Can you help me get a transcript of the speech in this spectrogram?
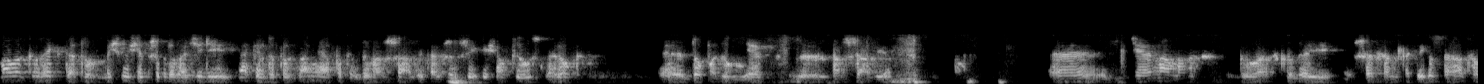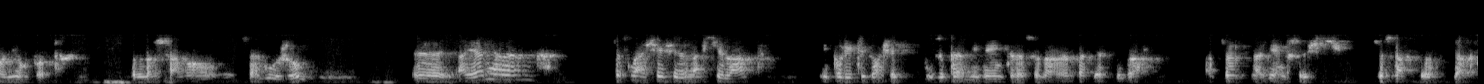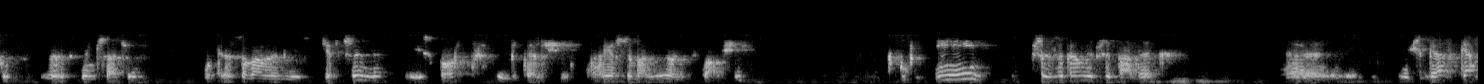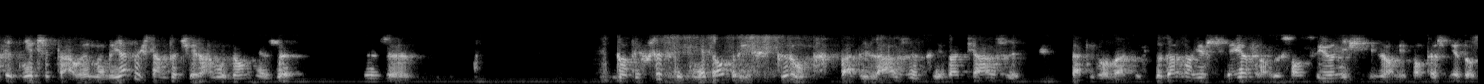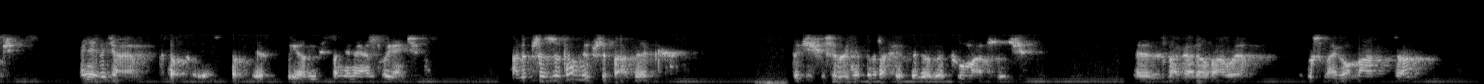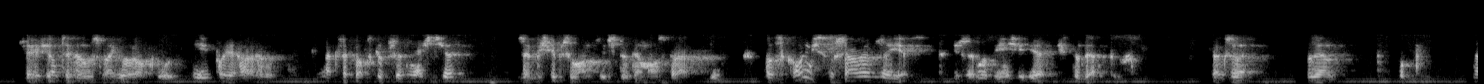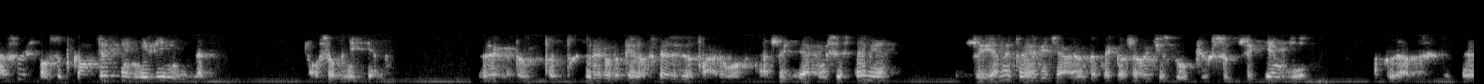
mała korekta, to myśmy się przeprowadzili najpierw do Poznania, a potem do Warszawy, także 68 rok e, dopadł mnie w Warszawie, e, gdzie mama była z kolei szefem takiego sanatorium pod, pod Warszawą w Zagórzu. A ja miałem 16-17 lat i polityką się zupełnie nie interesowałem, tak jak chyba absolutna większość 16-latków w tym czasie. Interesowały mnie dziewczyny i sport, Beatlesi, a jeszcze bardziej Rolling Stonesi. I przez zupełny przypadek e, gazet nie czytałem, ale jakoś tam docierało do mnie, że, że do tych wszystkich niedobrych grup badylarzy, prywaciarzy, takich owakich. Dodano jeszcze jedno, że są syjoniści, że oni są też niedobrzy. Ja nie wiedziałem, kto to jest, kto to jest syjonista, nie miałem pojęcia. Ale przez zupełny przypadek, do dzisiaj sobie nie potrafię tego wytłumaczyć, e, zwagarowałem 8 marca 1968 roku i pojechałem na Krakowskie Przedmieście, żeby się przyłączyć do demonstracji. Bo skądś słyszałem, że jest i że uwięzili jakichś studentów. Także byłem na swój sposób kompletnie niewinnym osobnikiem, którego, do, do którego dopiero wtedy dotarło. Znaczy, w jakim systemie żyjemy, to ja wiedziałem, dlatego że ojciec był Piłsudczykiem i akurat e,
